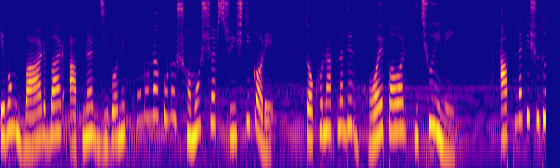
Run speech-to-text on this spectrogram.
এবং বারবার আপনার জীবনে কোনো না কোনো সমস্যার সৃষ্টি করে, তখন আপনাদের ভয় পাওয়ার কিছুই নেই। আপনাকে শুধু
